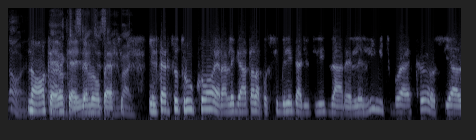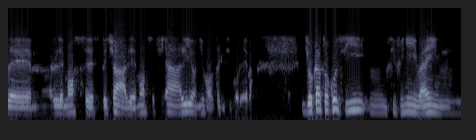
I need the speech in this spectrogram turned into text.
No, eh. no, ok, Ah, ok, li avevo sei, persi. Il terzo trucco era legato alla possibilità di utilizzare le limit break, ossia le, le mosse speciali, le mosse finali ogni volta che si voleva. Giocato così mh, si finiva in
